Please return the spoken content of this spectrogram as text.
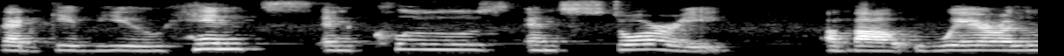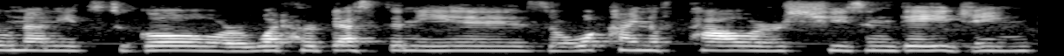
that give you hints and clues and story about where Aluna needs to go or what her destiny is or what kind of powers she's engaging.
